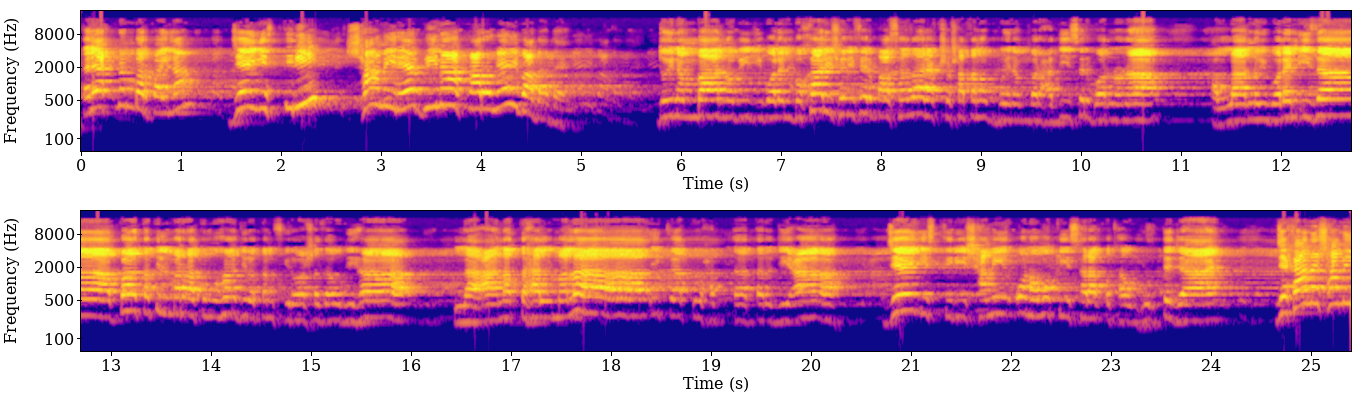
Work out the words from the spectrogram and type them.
তাহলে এক নম্বর পাইলাম যে স্ত্রী স্বামীরে বিনা কারণেই বাধা দেয়। দুই নম্বর, নবীজি বলেন, বুখারী শরীফের পাঁচ হাজার একশো সাতানব্বই নম্বর হাদিসের বর্ণনা। আল্লাহ নবী বলেন ইদা বাতাতিল মারাতু মুহাজিরাতান ফিরাশা যাওজিহা। যে স্ত্রী স্বামীর অনুমতি ছাড়া কোথাও ঘুরতে যায়, যেখানে স্বামী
